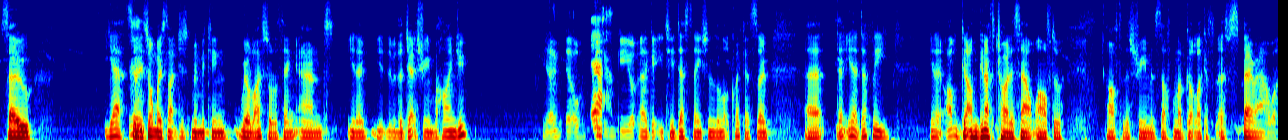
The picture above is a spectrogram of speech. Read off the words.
So, yeah, so Mm. it's almost like just mimicking real life sort of thing, and you know, you, with the jet stream behind you, you know, it'll Yeah. get, you, uh, get you to your destinations a lot quicker. So, uh, de- yeah, definitely, you know, I'm go- I'm gonna have to try this out after after the stream and stuff when I've got like a, a spare hour.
